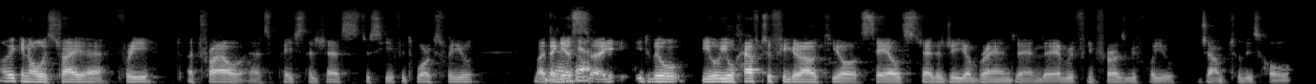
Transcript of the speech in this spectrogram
or you can always try a free a trial as Paige suggests to see if it works for you. But yeah, I guess yeah. uh, it will you you'll have to figure out your sales strategy, your brand, and everything first before you jump to this whole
